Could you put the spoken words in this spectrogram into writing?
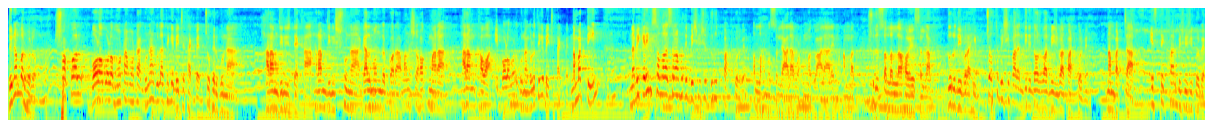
দুই নম্বর হলো সকল বড় বড় মোটা মোটা গুনাগুলা থেকে বেঁচে থাকবেন। চোখের গুণা, হারাম জিনিস দেখা, হারাম জিনিস শোনা, গালমন্দ করা, মানুষের হক মারা, হারাম খাওয়া, এই বড় বড় গুণাগুলো থেকে বেঁচে থাকবেন। নাম্বার তিন, নবী করিম সাল্লাহ সাল্লাম প্রতি বেশি বেশি দূরত পাঠ করবেন। আল্লাহ সাল্লি আলা মোহাম্মদ আলা আলী মোহাম্মদ। শুধু সাল্লাহ সাল্লাম দুরুদ ইব্রাহিম, যত বেশি পারেন তিনি দশ বার, বিশ বার পাঠ করবেন। নাম্বার চার, ইস্তেগফার বেশি বেশি করবেন।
